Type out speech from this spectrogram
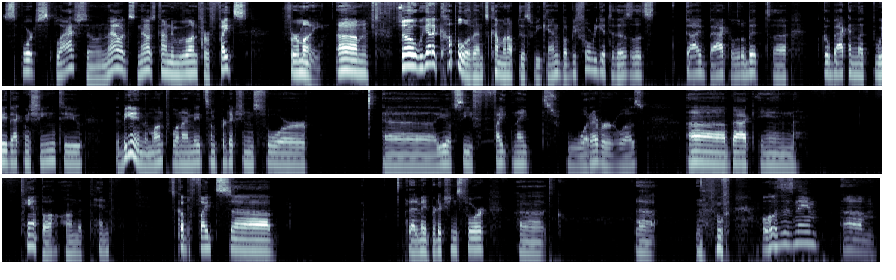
sports splash zone. Now it's now it's time to move on for fights for money. Um, so we got a couple events coming up this weekend, but before we get to those, let's dive back a little bit. Uh, go back in the Wayback Machine to the beginning of the month when I made some predictions for uh, UFC Fight Night, whatever it was, uh, back in Tampa on the 10th. There's a couple fights uh, that I made predictions for. Uh, uh, what was his name? Um,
